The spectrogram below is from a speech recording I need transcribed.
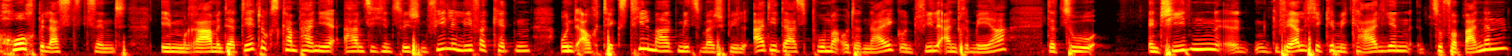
hoch belastet sind. Im Rahmen der Detox-Kampagne haben sich inzwischen viele Lieferketten und auch Textilmarken wie zum Beispiel Adidas, Puma oder Nike und viele andere mehr dazu entschieden, äh, gefährliche Chemikalien zu verbannen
